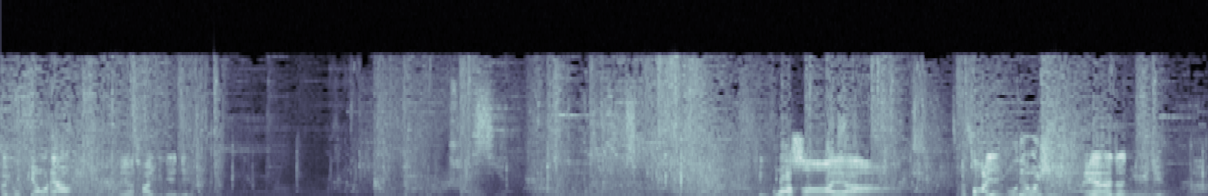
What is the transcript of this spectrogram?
哎呦，漂亮！哎呀，差一点点。还行。挺挂杀呀，那打人不掉血呀，这女警啊！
